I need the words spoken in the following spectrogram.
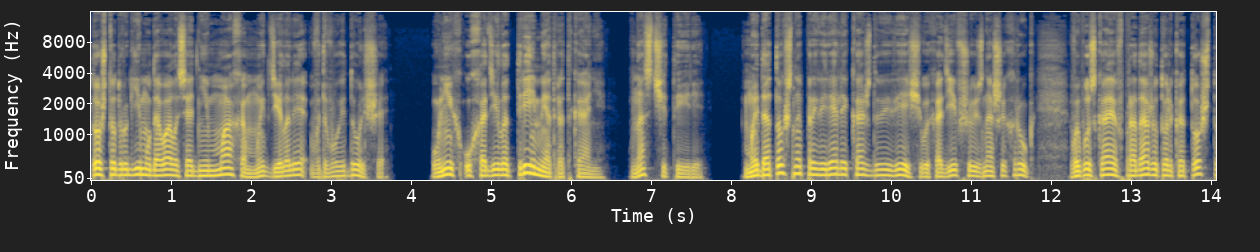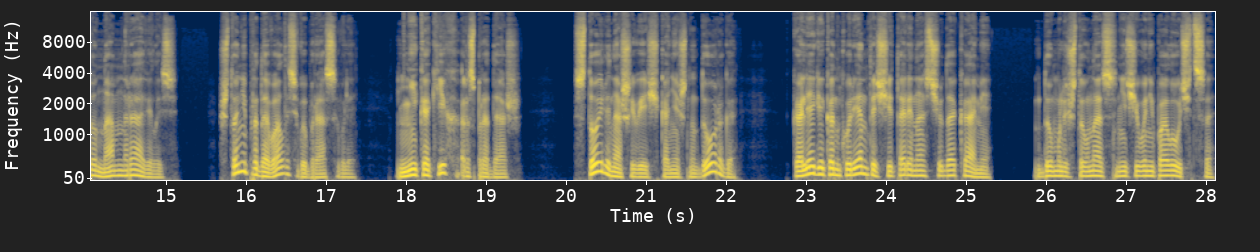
То, что другим удавалось одним махом, мы делали вдвое дольше. У них уходило три метра ткани, у нас четыре. Мы дотошно проверяли каждую вещь, выходившую из наших рук, выпуская в продажу только то, что нам нравилось. Что не продавалось, выбрасывали. Никаких распродаж. Стоили наши вещи, конечно, дорого. Коллеги-конкуренты считали нас чудаками, думали, что у нас ничего не получится.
